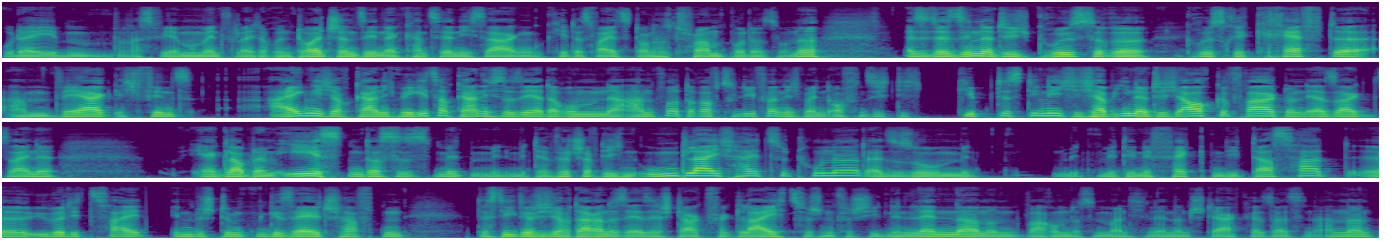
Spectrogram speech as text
oder eben, was wir im Moment vielleicht auch in Deutschland sehen, dann kannst du ja nicht sagen, okay, das war jetzt Donald Trump oder so, ne? Also da sind natürlich größere, größere Kräfte am Werk. Ich finde es eigentlich auch gar nicht, mir geht es auch gar nicht so sehr darum, eine Antwort darauf zu liefern. Ich meine, offensichtlich gibt es die nicht. Ich habe ihn natürlich auch gefragt und er sagt, seine, er glaubt am ehesten, dass es mit, mit, mit der wirtschaftlichen Ungleichheit zu tun hat, also so mit mit, mit den Effekten, die das hat äh, über die Zeit in bestimmten Gesellschaften. Das liegt natürlich auch daran, dass er sehr stark vergleicht zwischen verschiedenen Ländern und warum das in manchen Ländern stärker ist als in anderen.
